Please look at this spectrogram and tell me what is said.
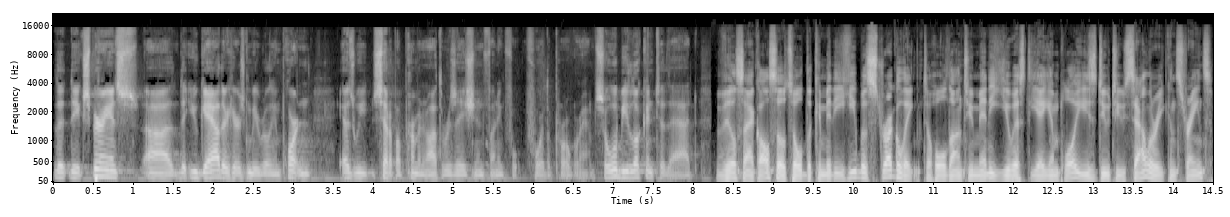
the, the experience uh, that you gather here is going to be really important as we set up a permanent authorization and funding for, for the program. So we'll be looking to that. Vilsack also told the committee he was struggling to hold on to many USDA employees due to salary constraints.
